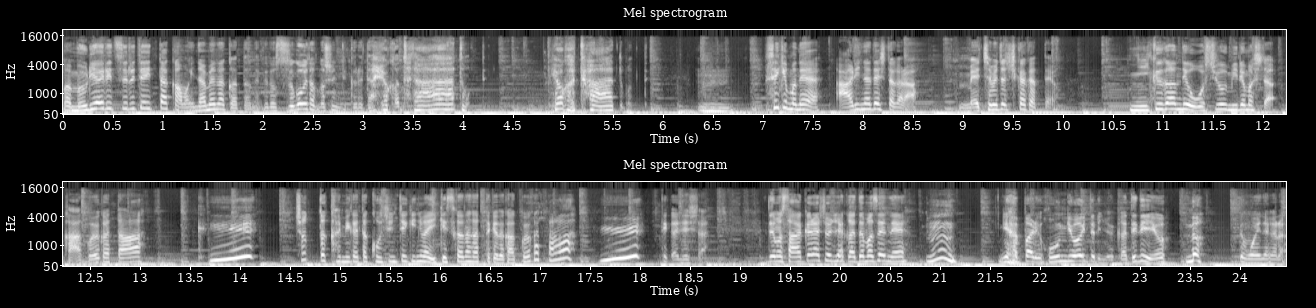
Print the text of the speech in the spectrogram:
まあ、無理やり連れて行った感は否めなかったんだけどすごい楽しんでくれてよかったなーと思って。よかったーと思って。うん。席もねアリーナでしたからめちゃめちゃ近かったよ。肉眼で推しを見れました。かっこよかった。くー。ちょっと髪型個人的にはいけすかなかったけどかっこよかった。うー。って感じでした。でも桜賞には勝てませんね。うん。やっぱり本業相手には勝てねえよ。な。って思いながら。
